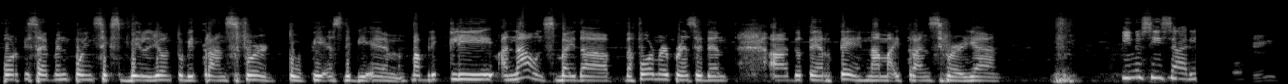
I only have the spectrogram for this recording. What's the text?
47.6 billion to be transferred to PSDBM. Publicly announced by the the former President uh, Duterte na mai-transfer yan. Inusisa rin. Okay.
